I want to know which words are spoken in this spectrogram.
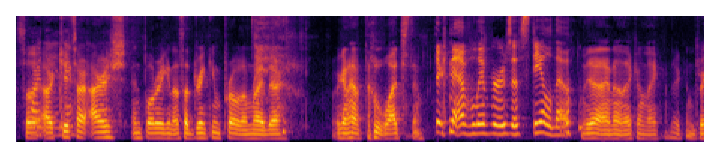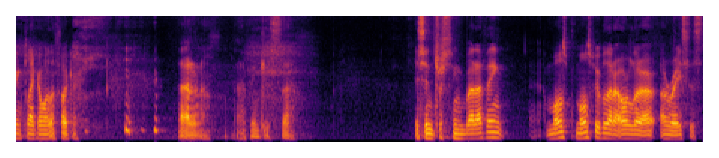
so our kids there. are Irish and Puerto Rican. That's a drinking problem right there. We're gonna have to watch them. They're gonna have livers of steel though. Yeah, I know they can like they can drink like a motherfucker. I don't know. I think it's uh, it's interesting, but I think most most people that are older are, are racist,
